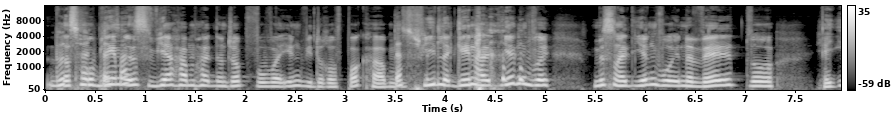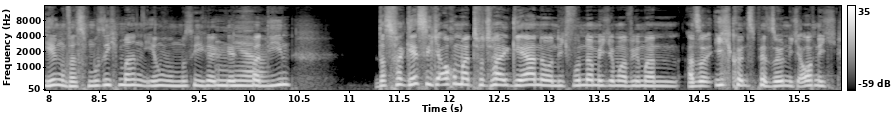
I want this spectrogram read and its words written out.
wird das halt Problem besser. ist, wir haben halt einen Job, wo wir irgendwie drauf Bock haben. Das Viele gehen halt irgendwo, müssen halt irgendwo in eine Welt, wo, ja, irgendwas muss ich machen, irgendwo muss ich halt Geld Ja. verdienen. Das vergesse ich auch immer total gerne und ich wundere mich immer, wie man, also ich könnte es persönlich auch nicht,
